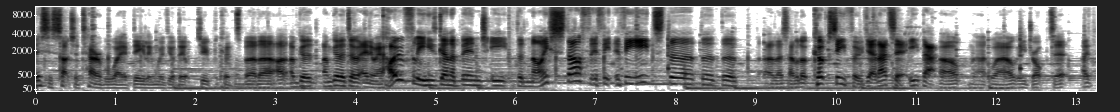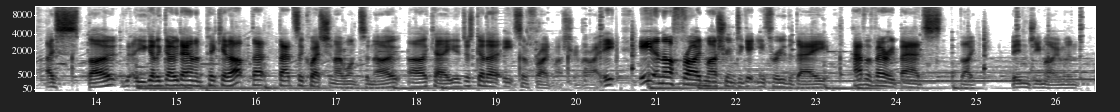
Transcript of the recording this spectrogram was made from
This is such a terrible way of dealing with your duplicants, but uh, I, am gonna I'm gonna do it anyway. Hopefully he's gonna binge eat the nice stuff. If he if he eats the the the uh, let's have a look. Cooked seafood. Yeah, that's it. Eat that. Oh, uh, well, he dropped it. I, I suppose. Are you going to go down and pick it up? That That's a question I want to know. Okay, you're just going to eat some fried mushroom. All right. Eat, eat enough fried mushroom to get you through the day. Have a very bad, like, bingy moment.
